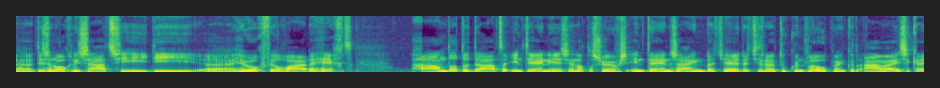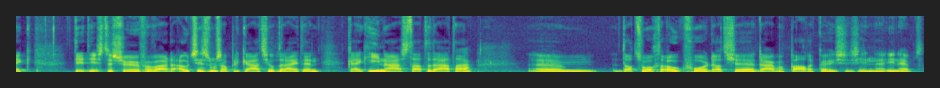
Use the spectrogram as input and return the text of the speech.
Uh, het is een organisatie die heel erg veel waarde hecht aan dat de data intern is en dat de servers intern zijn. Dat je, dat je er naartoe kunt lopen en kunt aanwijzen: kijk, dit is de server waar de OutSystems applicatie op draait. En kijk, hiernaast staat de data. Um, dat zorgt er ook voor dat je daar bepaalde keuzes in, in hebt.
